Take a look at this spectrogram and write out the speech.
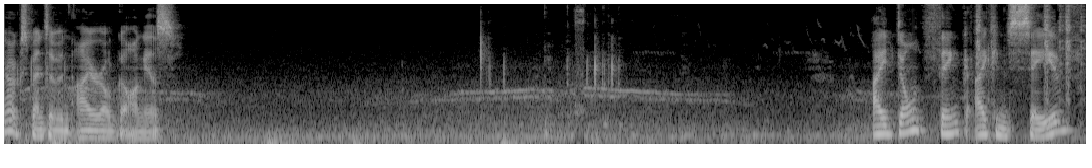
Wonder how expensive an IRL gong is. I don't think I can save.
